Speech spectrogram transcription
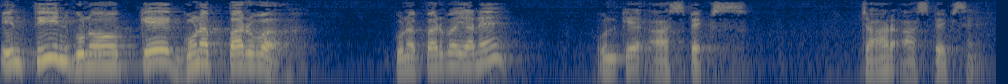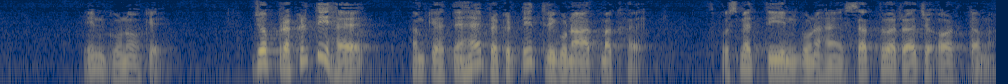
इन तीन गुणों के गुण पर्व गुण पर्व यानी उनके आस्पेक्ट्स चार आस्पेक्ट्स हैं, इन गुणों के। जो प्रकृति है, हम कहते हैं प्रकृति त्रिगुणात्मक है। उसमें तीन गुण हैं, सत्व, रज और तम।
